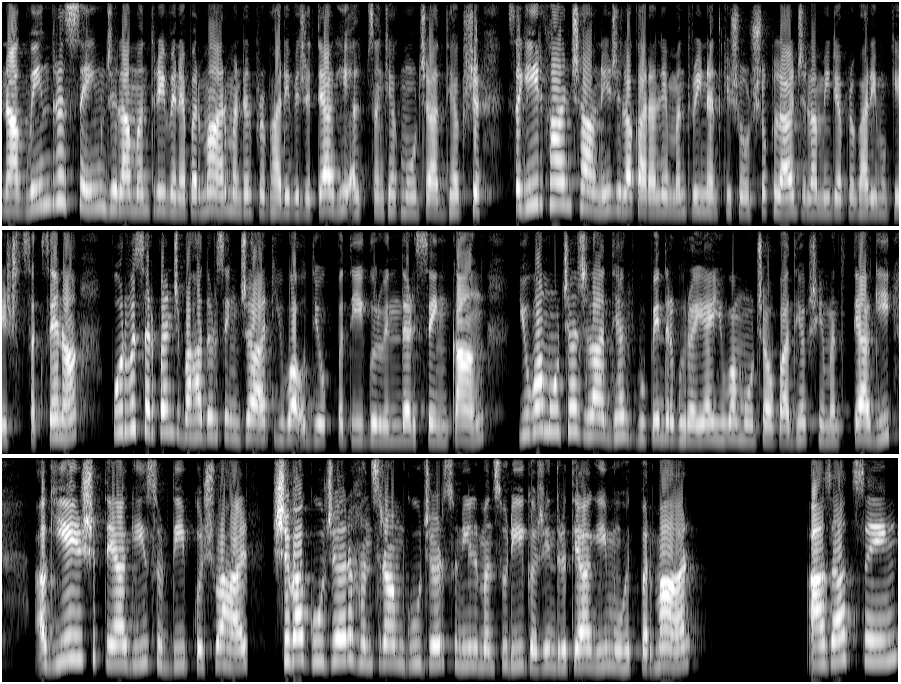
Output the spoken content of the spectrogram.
नागवेंद्र सिंह, जिला मंत्री विनय परमार, मंडल प्रभारी विजय त्यागी, अल्पसंख्यक मोर्चा अध्यक्ष सगीर खान छावनी, जिला कार्यालय मंत्री नंद किशोर शुक्ला, जिला मीडिया प्रभारी मुकेश सक्सेना, पूर्व सरपंच बहादुर सिंह जाट, युवा उद्योगपति गुरविंदर सिंह कांग, युवा मोर्चा जिला अध्यक्ष भूपेंद्र घुरैया, युवा मोर्चा उपाध्यक्ष हेमंत त्यागी अगियेश त्यागी, सुरदीप कुशवाहा, शिवा गुजर हंसराम गुजर सुनील मंसूरी, गजेंद्र त्यागी, मोहित परमार आज़ाद सिंह,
